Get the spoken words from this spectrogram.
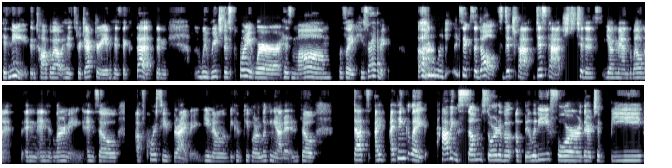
his needs and talk about his trajectory and his success. And we reached this point where his mom was like he's thriving six adults dispatched to this young man's wellness and, and his learning. And so, of course, he's thriving, you know, because people are looking at it. And so, that's I, I think like having some sort of a ability for there to be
